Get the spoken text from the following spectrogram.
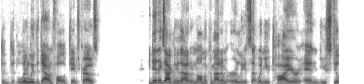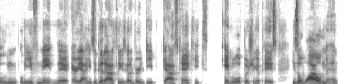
the, literally the downfall of James Krause. He did exactly that. Onama come at him early. It's that when you tire and you still leave Nate there. Yeah, he's a good athlete. He's got a very deep gas tank. He's capable of pushing a pace. He's a wild man.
